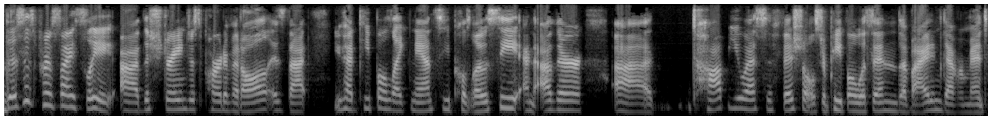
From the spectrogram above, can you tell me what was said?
this is precisely uh, the strangest part of it all is that you had people like Nancy Pelosi and other uh, top U.S. officials or people within the Biden government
